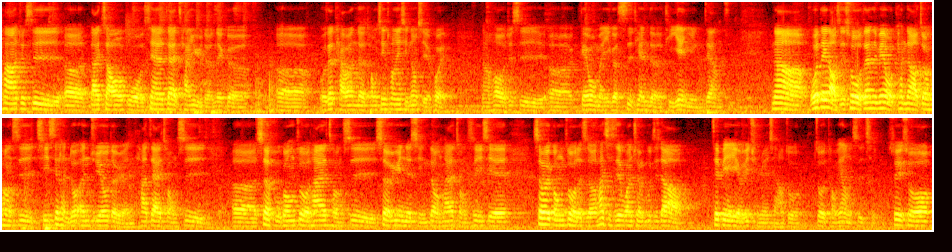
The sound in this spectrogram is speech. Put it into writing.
他就是呃来找我现在在参与的那个呃我在台湾的同心创业行动协会。然后就是呃，给我们一个四天的体验营这样子。那我得老实说，我在那边我看到的状况是，其实很多 NGO 的人他在从事呃社服工作，他在从事社运的行动，他在从事一些社会工作的时候，他其实完全不知道这边也有一群人想要做做同样的事情。所以说，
